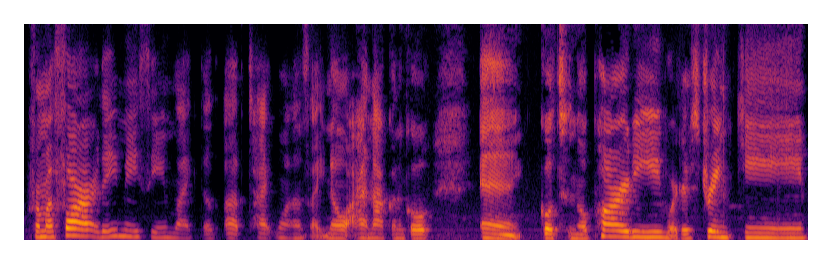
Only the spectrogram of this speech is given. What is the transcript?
from afar, they may seem like the uptight ones, like, no, I'm not going to go and go to no party where there's drinking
